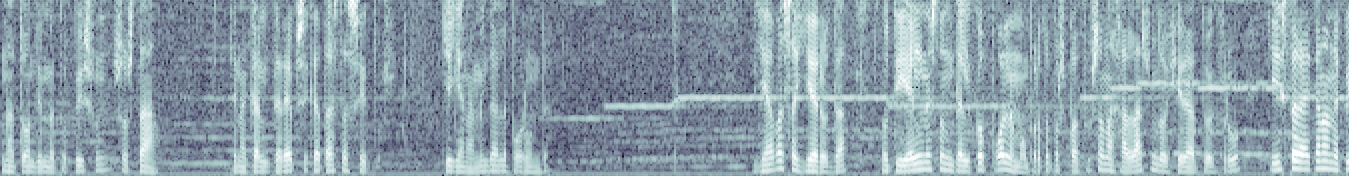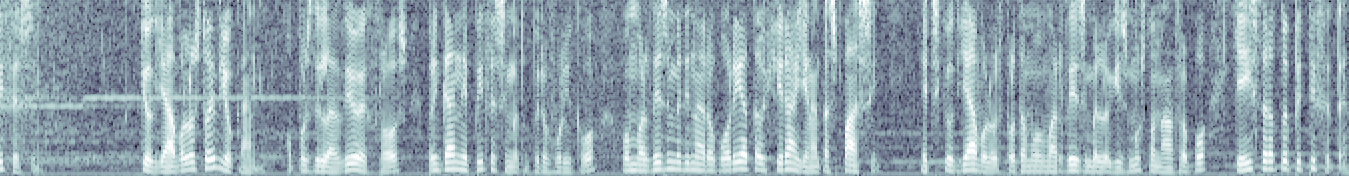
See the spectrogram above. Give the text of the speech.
να το αντιμετωπίσουν σωστά και να καλυτερέψει η κατάστασή τους και για να μην ταλαιπωρούνται. Διάβασα γέροντα ότι οι Έλληνες στον Ιταλικό πόλεμο πρώτα προσπαθούσαν να χαλάσουν το οχυρά του εχθρού και ύστερα έκαναν επίθεση. Και ο διάβολος το ίδιο κάνει. Όπως δηλαδή ο εχθρός, πριν κάνει επίθεση με το πυροβολικό, βομβαρδίζει με την αεροπορία τα οχυρά για να τα σπάσει. Έτσι και ο διάβολος πρώτα βομβαρδίζει με λογισμούς τον άνθρωπο και ύστερα του επιτίθεται.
